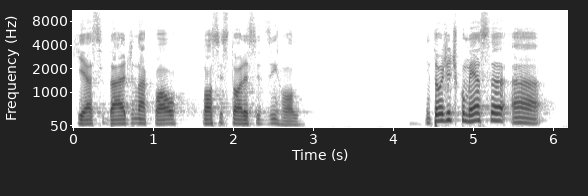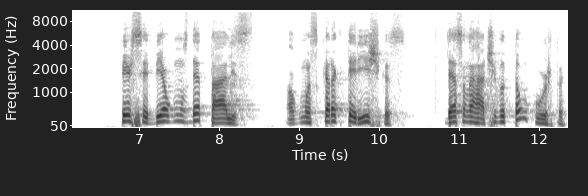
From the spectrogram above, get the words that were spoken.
que é a cidade na qual nossa história se desenrola. Então a gente começa a perceber alguns detalhes, algumas características dessa narrativa tão curta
